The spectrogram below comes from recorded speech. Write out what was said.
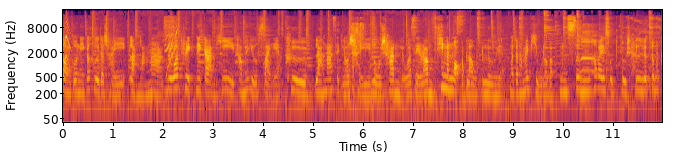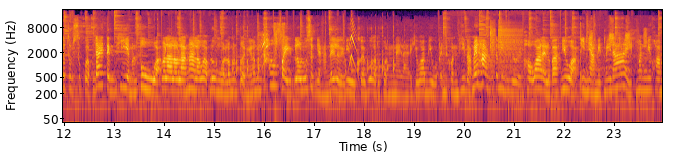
สองตัวนี้ก็คือจะใช้หลังล้างหน้าดูว่าทริคในการที่ทำให้ผิวใสอะคือล้างหน้าเสร็จเราใช้โลชั่น หรือว่าเซรั่มที่มันเหมาะกับเราเลยอะมันจะทำให้ผิวเราแบบมันซึมเข้าไปสู่ผิวชั้นลึกแล้วมันก็จะรู้สึกแบบได้เต็มที่อะมันฟูอะเวลาเราล้างหน้าแล้วแบบดูหมดแล้วมันเปิดอย่างเงี้ยแล้วมันเข้าไปเรารู้สึกอย่างนั้นได้เลยบิวเคยพูดกับทุกคนในหลายๆคลิปว่าบิวเป็นคนที่แบบไม่ทานวิตามินเลย เพราะว่าอะไรรู้ป่ะบิวอะกินยาเม็ดไม่ได้ มันมีความ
